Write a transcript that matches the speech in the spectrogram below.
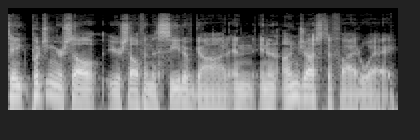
take putting yourself yourself in the seat of God and in an unjustified way.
